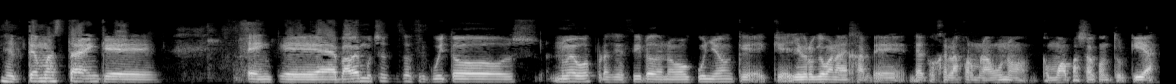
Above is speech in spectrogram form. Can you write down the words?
el tema está en que en que va a haber muchos de estos circuitos nuevos, por así decirlo, de nuevo cuño, que, que yo creo que van a dejar de, de acoger la Fórmula 1, como ha pasado con Turquía.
